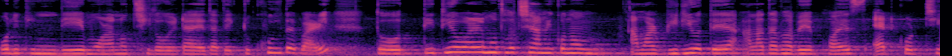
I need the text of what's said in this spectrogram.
পলিথিন দিয়ে মোড়ানো ছিল এটা যাতে একটু খুলতে পারি। তো দ্বিতীয়বারের মতো হচ্ছে আমি কোনো আমার ভিডিওতে আলাদাভাবে ভয়েস অ্যাড করছি,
